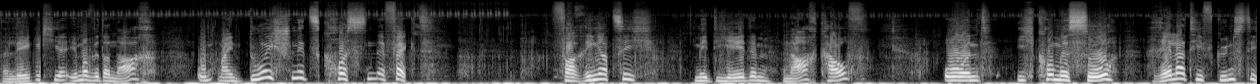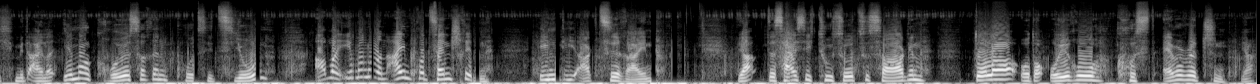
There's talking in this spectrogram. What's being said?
dann lege ich hier immer wieder nach und mein Durchschnittskosteneffekt verringert sich mit jedem Nachkauf und ich komme so relativ günstig mit einer immer größeren Position, aber immer nur in 1% Schritten in die Aktie rein. Ja, das heißt, ich tue sozusagen Dollar oder Euro Cost Averagen. Ja,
